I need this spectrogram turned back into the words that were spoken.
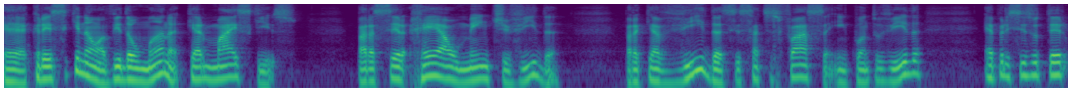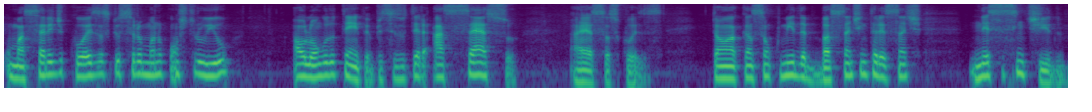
É, Cresce que não, a vida humana quer mais que isso. Para ser realmente vida, para que a vida se satisfaça enquanto vida, é preciso ter uma série de coisas que o ser humano construiu ao longo do tempo. É preciso ter acesso a essas coisas. Então a canção Comida é bastante interessante nesse sentido.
